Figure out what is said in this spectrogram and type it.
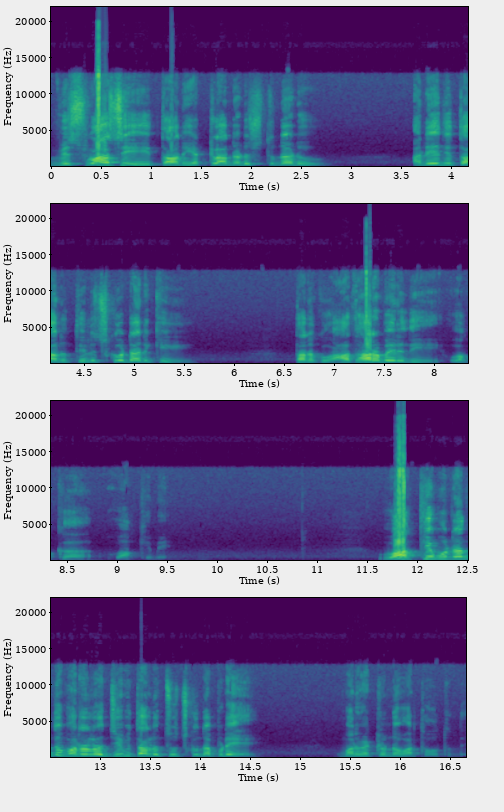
విశ్వాసి తాను ఎట్లా నడుస్తున్నాడు అనేది తాను తెలుసుకోవటానికి తనకు ఆధారమైనది ఒక్క వాక్యమే. వాక్యము నందు మనలో జీవితాలను చూసుకున్నప్పుడే మనం ఎట్లున్నామో అర్థమవుతుంది.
